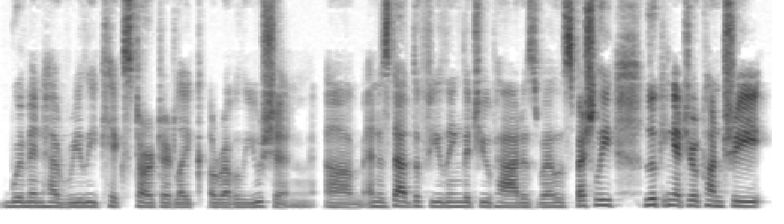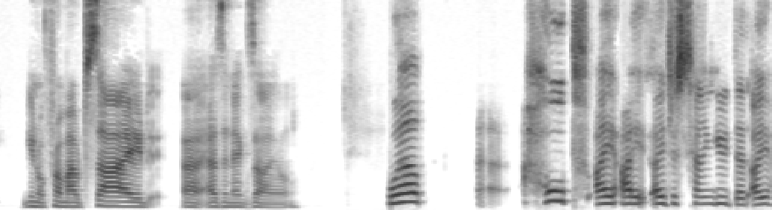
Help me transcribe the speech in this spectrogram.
women have really kickstarted like a revolution. Um, and is that the feeling that you've had as well, especially looking at your country, you know, from outside uh, as an exile? Well, uh, hope I, I i just telling you that i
